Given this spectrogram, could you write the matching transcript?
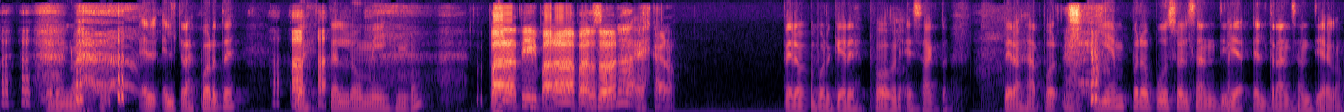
Pero no, el, el transporte cuesta lo mismo. Para ti, para la persona, es caro. Pero porque eres pobre, exacto. Pero ajá, ¿quién propuso el, el Transantiago?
